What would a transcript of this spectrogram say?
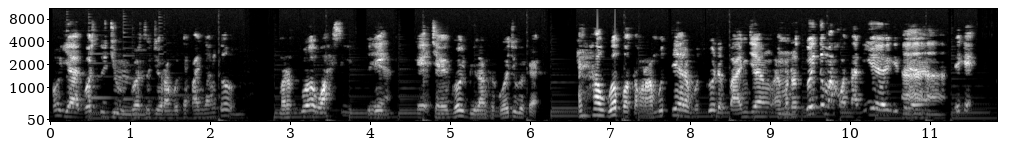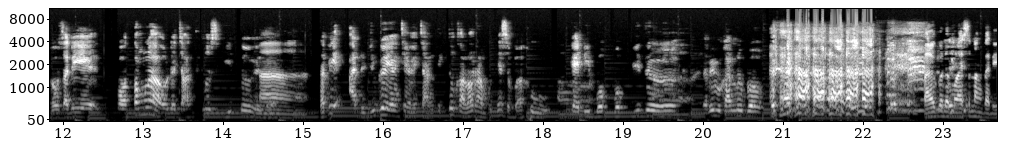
Oh iya, gua setuju. Gua setuju rambutnya panjang tuh menurut gua wah sih. Jadi Iya. kayak cewek gue bilang ke gua juga kayak eh how gua potong rambut ya rambut gua udah panjang nah, Hmm. menurut gua itu mahkota dia gitu ya Ah, dia kayak gak usah dipotong lah udah cantik lu segitu gitu ah, tapi ada juga yang cewek cantik tuh kalau rambutnya sebahu oh. kayak di bob bob gitu tapi bukan lu bob Padahal gue udah mulai senang tadi.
